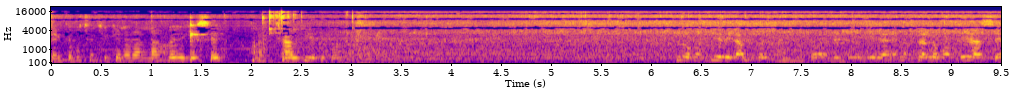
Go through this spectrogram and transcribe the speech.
দেখতে পাচ্ছেন চিকেনও রান্না হয়ে গেছে। এখন আমি চাল দিয়ে দেবো। লবণ দিয়ে দিলাম বিরিয়ানি মশলা লবণ দিয়ে আছে,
